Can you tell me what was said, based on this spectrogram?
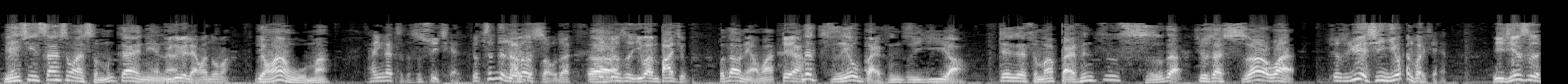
年薪三十万什么概念呢？一个月两万多吗？两万五吗？他应该指的是税前，就真正拿到手的，也就是一万八九，不到两万。对啊，那只有百分之一啊，这个什么百分之十的，就在十二万，就是月薪一万块钱，已经是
